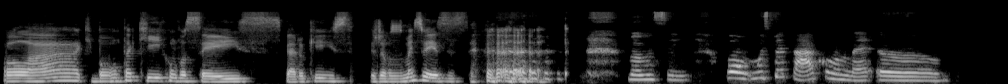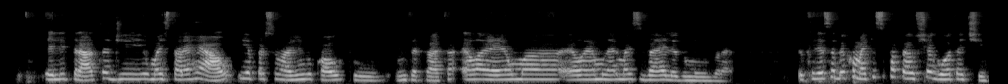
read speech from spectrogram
Olá, que bom estar aqui com vocês. Espero que sejamos mais vezes. Vamos sim. Bom, o espetáculo, né, uh, ele trata de uma história real e a personagem do qual tu interpreta, ela é uma, ela é a mulher mais velha do mundo, né? Eu queria saber como é que esse papel chegou até ti.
